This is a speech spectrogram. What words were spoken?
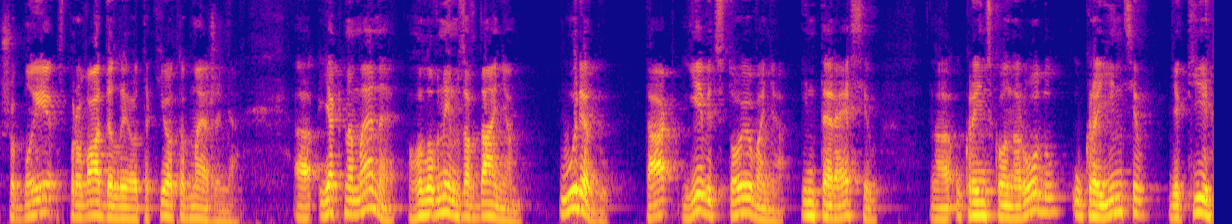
щоб ми впровадили отакі от обмеження. Е, як на мене, головним завданням уряду так, є відстоювання інтересів е, українського народу, українців, які,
